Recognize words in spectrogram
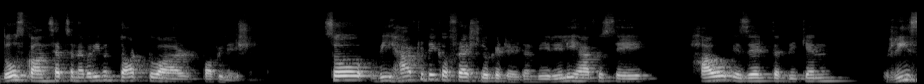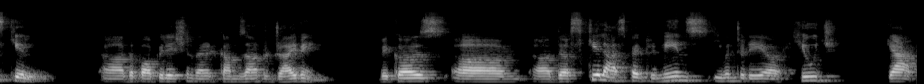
those concepts are never even taught to our population. So we have to take a fresh look at it and we really have to say, how is it that we can reskill uh, the population when it comes down to driving? Because um, uh, the skill aspect remains even today a huge gap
